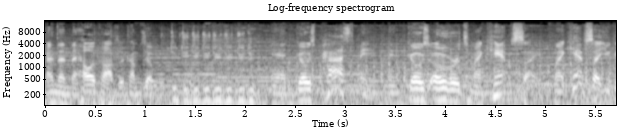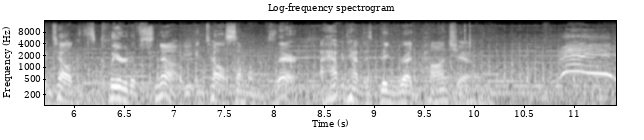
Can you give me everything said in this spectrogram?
And then the helicopter comes over and goes past me and goes over to my campsite. My campsite, you can tell because it's cleared of snow. You can tell someone was there. I happen to have this big red poncho. Hey!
